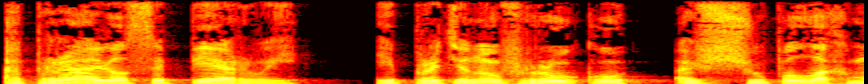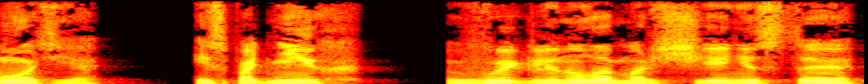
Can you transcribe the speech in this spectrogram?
оправился первый и, протянув руку, ощупал лохмотья. Из-под них выглянуло морщинистое,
